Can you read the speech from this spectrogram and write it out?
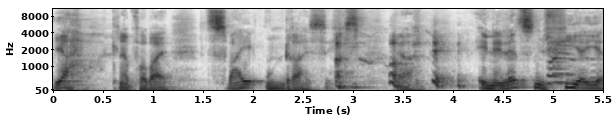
Ja, knapp vorbei. 32. ja. In den letzten vier, Ja-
